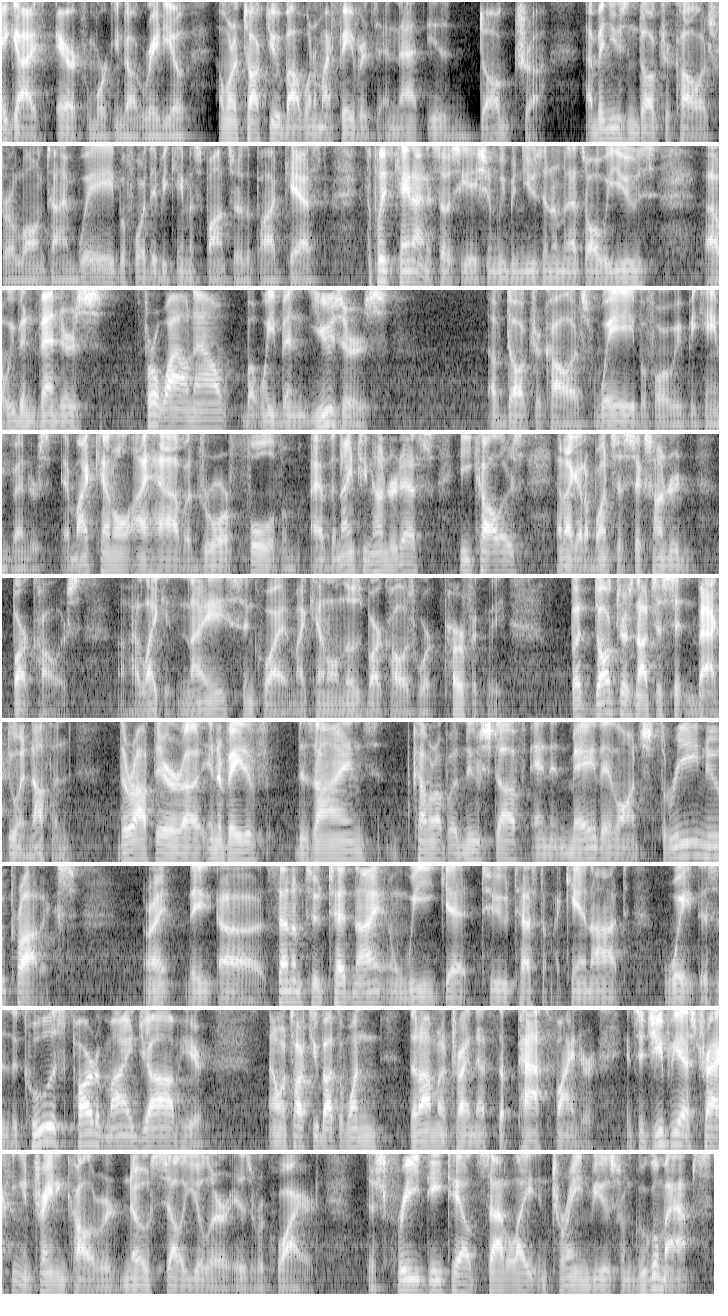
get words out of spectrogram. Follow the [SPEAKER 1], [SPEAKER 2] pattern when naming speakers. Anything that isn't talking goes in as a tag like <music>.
[SPEAKER 1] Hey guys, Eric from Working Dog Radio. I want to talk to you about one of my favorites, and that is Dogtra. I've been using Dogtra collars for a long time, way before they became a sponsor of the podcast. At the Police Canine Association, we've been using them, and that's all we use. Uh, we've been vendors for a while now, but we've been users of Dogtra collars way before we became vendors. At my kennel, I have a drawer full of them. I have the 1900S e collars, and I got a bunch of 600 bark collars. I like it nice and quiet. My kennel and those bark collars work perfectly. But Dogtra is not just sitting back doing nothing. They're out there uh, innovative designs, coming up with new stuff. And in May, they launched three new products. All right, they uh, sent them to Ted and I, and we get to test them. I cannot wait. This is the coolest part of my job here. I want to talk to you about the one that I'm going to try, and that's the Pathfinder. It's a GPS tracking and training collar where no cellular is required. There's free detailed satellite and terrain views from Google Maps,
